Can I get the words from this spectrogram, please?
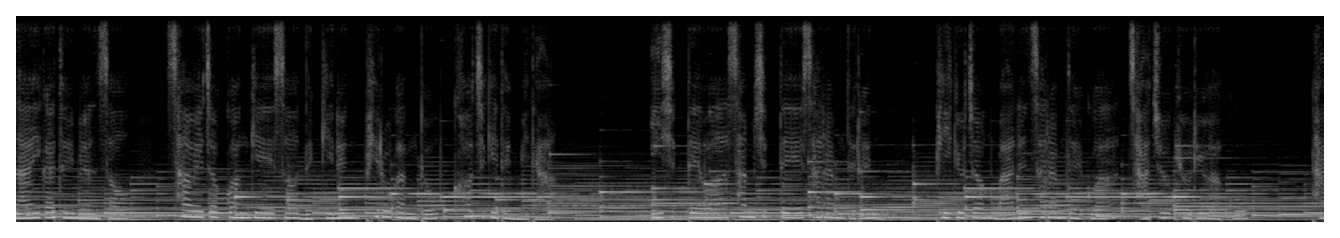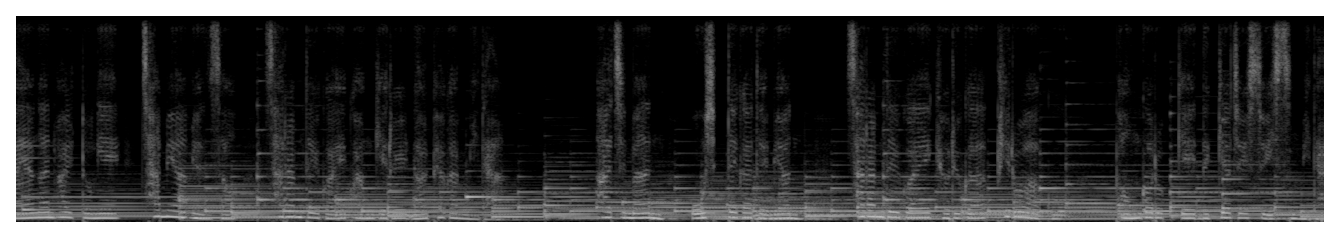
나이가 들면서 사회적 관계에서 느끼는 피로감도 커지게 됩니다. 20대와 30대의 사람들은 비교적 많은 사람들과 자주 교류하고 다양한 활동에 참여하면서 사람들과의 관계를 넓혀갑니다. 하지만 50대가 되면 사람들과의 교류가 피로하고 번거롭게 느껴질 수 있습니다.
